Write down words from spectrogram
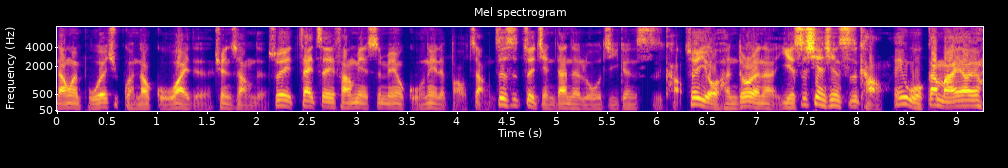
单位不会去管到国外的券商的，所以在这一方面是没有国内的保障。这是最简单的逻辑跟思考。所以有很多人呢也是线性思考，诶，我干嘛要用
